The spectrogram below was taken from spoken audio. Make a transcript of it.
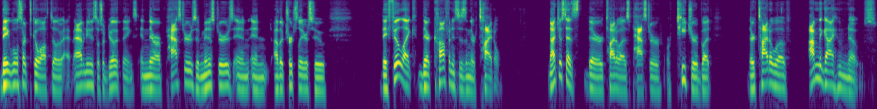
they will start to go off to other avenues. They'll start to do other things, and there are pastors and ministers and and other church leaders who they feel like their confidence is in their title not just as their title as pastor or teacher, but their title of I'm the guy who knows.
